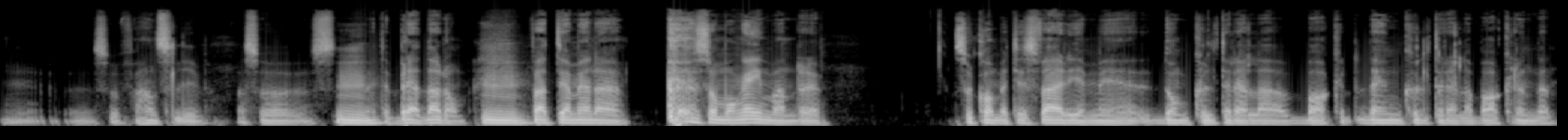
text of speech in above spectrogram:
mm, så för hans liv. Alltså Mm. bredda dem. För att jag menar, så många invandrare som kommer till Sverige med de kulturella den kulturella bakgrunden.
